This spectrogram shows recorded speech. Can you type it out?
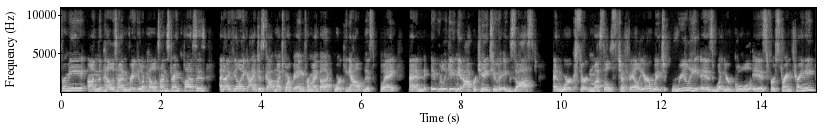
for me on the Peloton, regular Peloton strength classes. And I feel like I just got much more bang for my buck working out this way. And it really gave me an opportunity to exhaust and work certain muscles to failure, which really is what your goal is for strength training.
